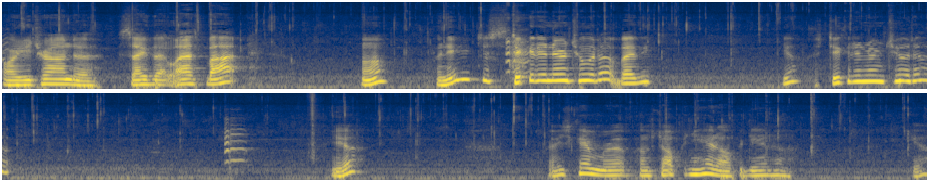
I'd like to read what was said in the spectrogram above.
Are you trying to save that last bite? Huh? And then you just stick it in there and chew it up, baby. Yeah, stick it in there and chew it up. Yeah? Raise your camera up. I'm chopping your head off again, huh? Yeah.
